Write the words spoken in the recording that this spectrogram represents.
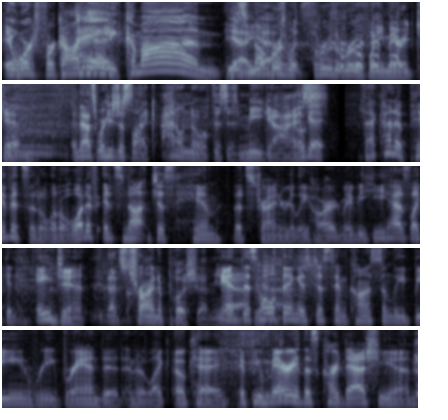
it worked for Kanye. hey, come on. His yeah, yeah. numbers went through the roof when he married Kim." And that's where he's just like, "I don't know if this is me, guys." Okay. That kind of pivots it a little. What if it's not just him that's trying really hard? Maybe he has like an agent That's trying to push him. Yeah. and this whole thing is just him constantly being rebranded and they're like okay if you marry this kardashian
